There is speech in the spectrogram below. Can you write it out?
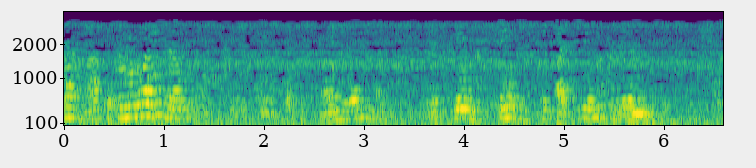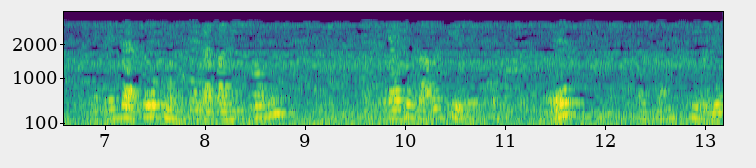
Nós estamos mostrando. Nós temos sempre simpatia muito grande. A que é capaz de sorrir é ajudar os filhos. É? Que ler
